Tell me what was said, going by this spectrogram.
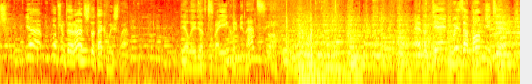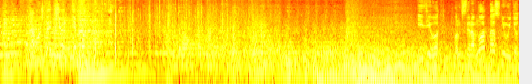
ж, я, в общем-то, рад, что так вышло. Дело идет к своей кульминации. Этот день вы запомните, потому что чуть не... Идиот, он все равно от нас не уйдет.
